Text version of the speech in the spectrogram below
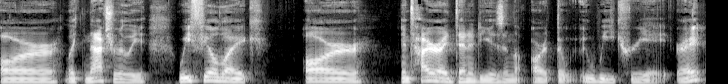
our, like naturally, we feel like our entire identity is in the art that we create, right?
